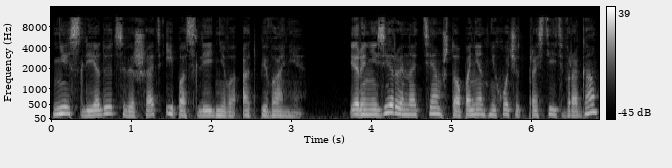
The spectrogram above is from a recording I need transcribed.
не следует совершать и последнего отпевания. Иронизируя над тем, что оппонент не хочет простить врагам,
